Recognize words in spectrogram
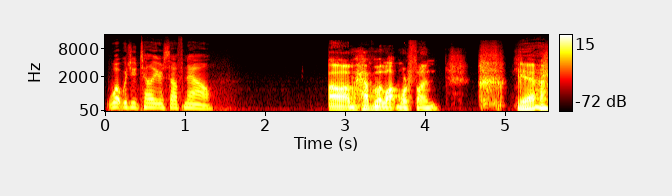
what would you tell yourself now? Um, have a lot more fun. yeah.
